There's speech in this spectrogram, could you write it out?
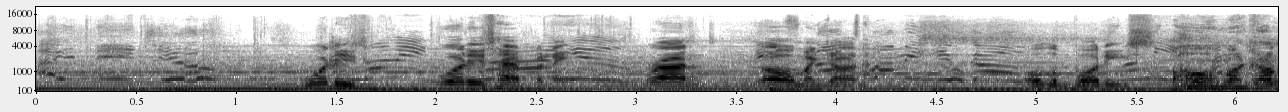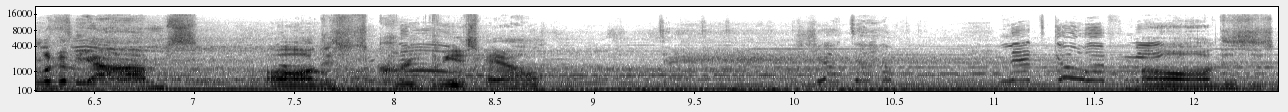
I need you. What is what is happening? Run! Oh my god. All the bodies. Oh my god, look at the arms! Oh, this is creepy as hell. Shut up. Let go of me. Oh, this is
